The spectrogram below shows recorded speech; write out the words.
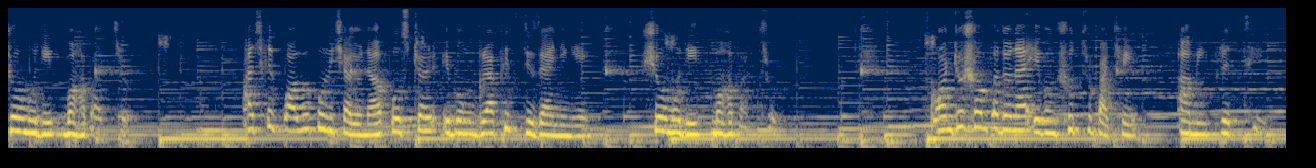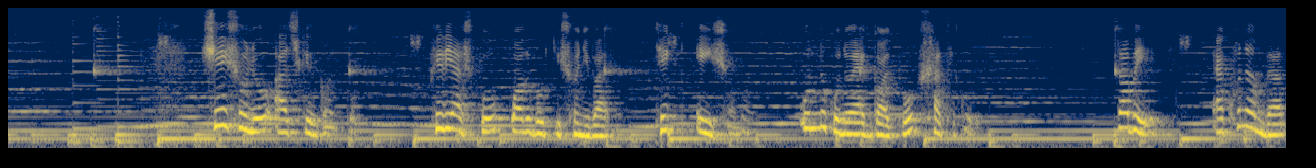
সৌমদীপ মহাপাত্র। আজকের পর্ব পরিচালনা, পোস্টার এবং গ্রাফিক্স ডিজাইনিংয়ে সৌমদীপ মহাপাত্র। কণ্ঠ সম্পাদনা এবং সূত্রপাঠে আমি পৃথ্বী। শেষ হলো আজকের গল্প। ফিরে আসব পরবর্তী শনিবার, ঠিক এই সময়। অন্য কোনো এক গল্প সাথে করে। তবে এখন আমরা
